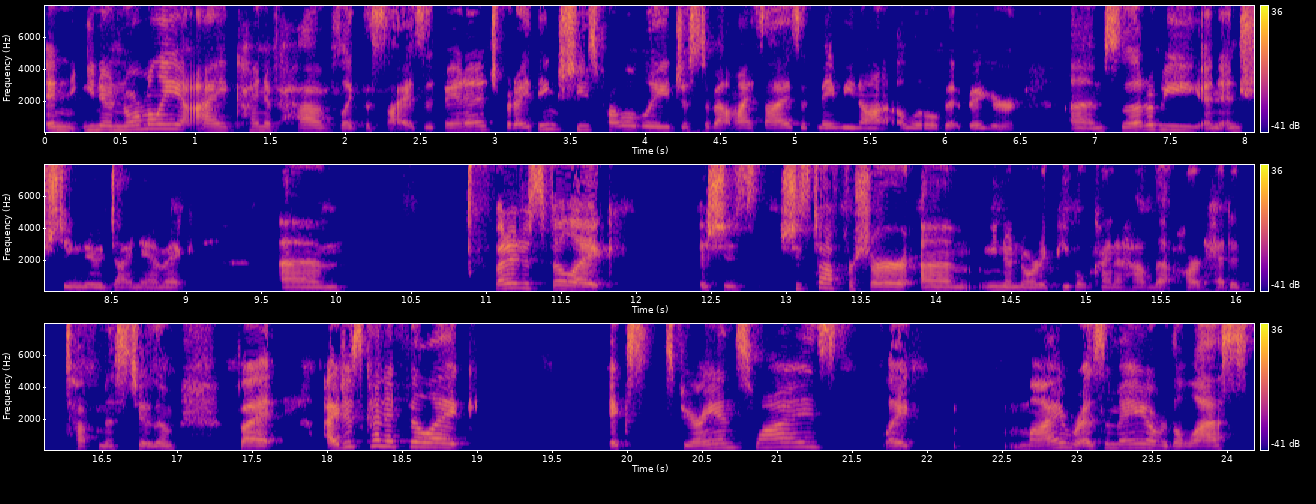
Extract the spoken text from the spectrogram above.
and you know, normally I kind of have like the size advantage, but I think she's probably just about my size, if maybe not a little bit bigger. Um, so that'll be an interesting new dynamic. Um, but I just feel like she's she's tough for sure. Um, you know, Nordic people kind of have that hard-headed toughness to them, but I just kind of feel like experience-wise, like my resume over the last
